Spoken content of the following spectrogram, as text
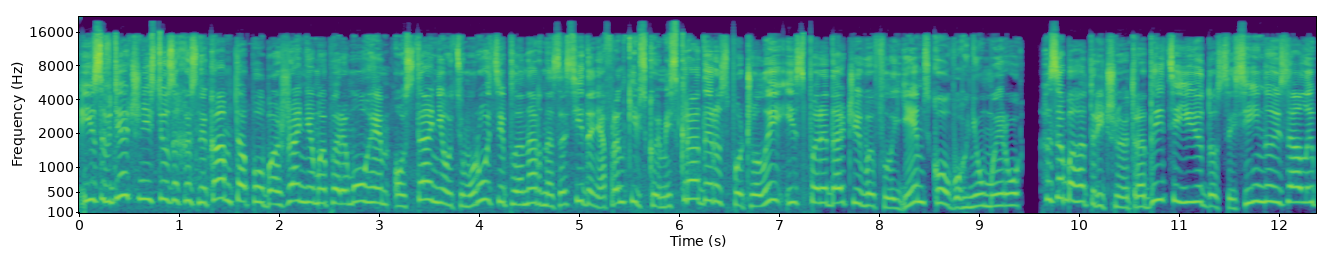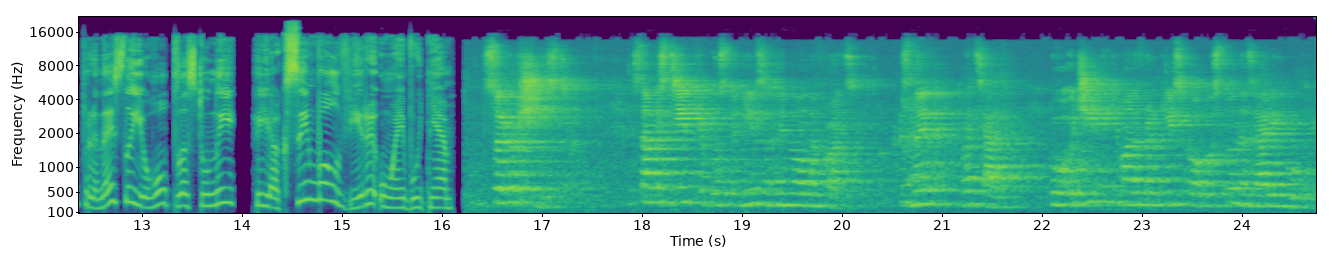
Із вдячністю захисникам та побажаннями перемоги. Останнє у цьому році пленарне засідання Франківської міськради розпочали із передачі Вифлеємського вогню миру. За багаторічною традицією до сесійної зали принесли його пластуни як символ віри у майбутнє. 46. Саме стільки пластунів загинуло на фронті. З них 20 був очільник Івано-Франківського посту Назарій Луки.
